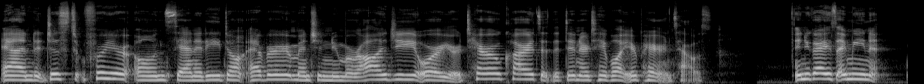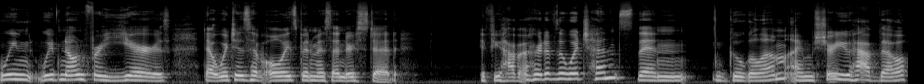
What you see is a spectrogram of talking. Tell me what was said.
And just for your own sanity, don't ever mention numerology or your tarot cards at the dinner table at your parents' house. And you guys, I mean, we we've known for years that witches have always been misunderstood. If you haven't heard of the witch hunts, then Google them. I'm sure you have though.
